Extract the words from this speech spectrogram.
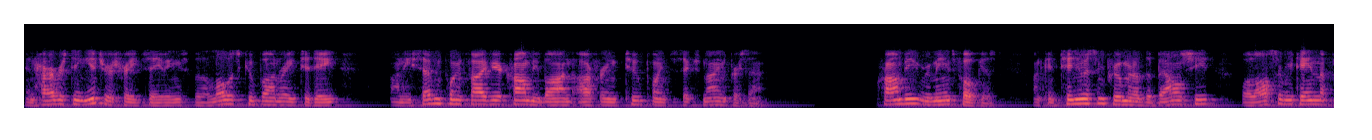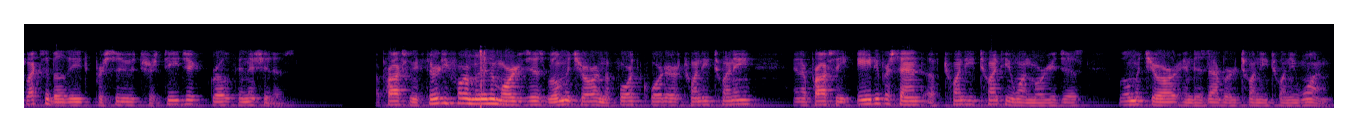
and harvesting interest rate savings with the lowest coupon rate to date on a 7.5-year Crombie bond offering 2.69%. Crombie remains focused on continuous improvement of the balance sheet while also retaining the flexibility to pursue strategic growth initiatives. Approximately 34 million of mortgages will mature in the fourth quarter of 2020, and approximately 80% of 2021 mortgages will mature in December 2021.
